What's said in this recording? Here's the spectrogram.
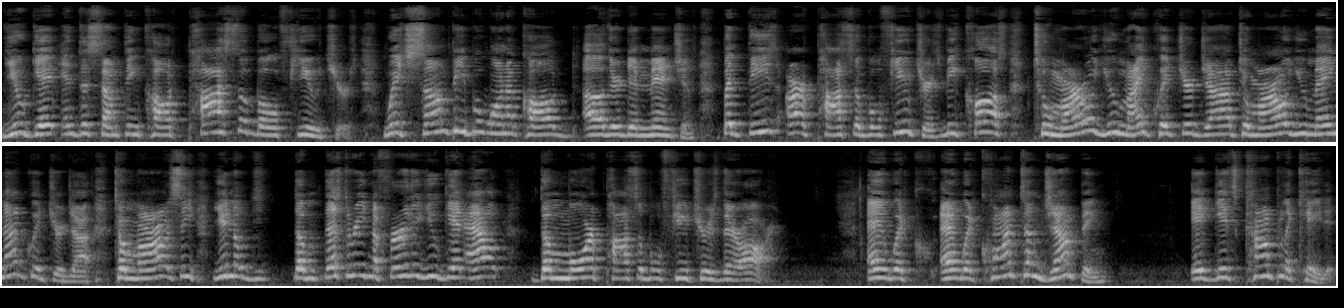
you get into something called possible futures, which some people want to call other dimensions. But these are possible futures because tomorrow you might quit your job, tomorrow you may not quit your job. Tomorrow, see, you know, the, that's the reason the further you get out, the more possible futures there are. And with and with quantum jumping, it gets complicated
